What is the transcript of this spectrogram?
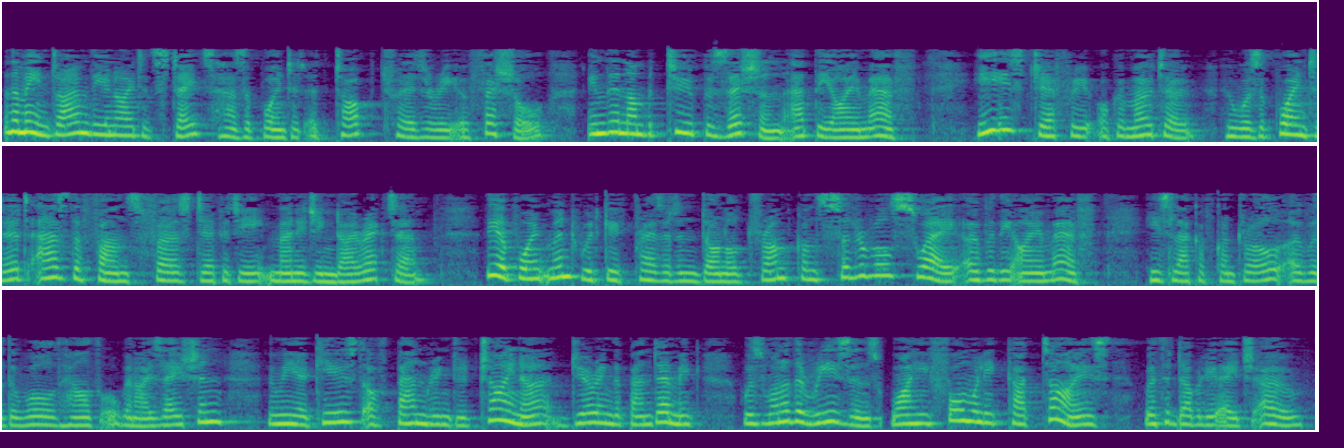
In the meantime, the United States has appointed a top Treasury official in the number two position at the IMF. He is Geoffrey Okamoto, who was appointed as the fund's first deputy managing director. The appointment would give President Donald Trump considerable sway over the IMF. His lack of control over the World Health Organization, whom he accused of pandering to China during the pandemic, was one of the reasons why he formally cut ties with the WHO.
